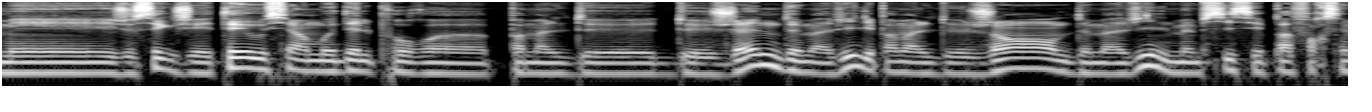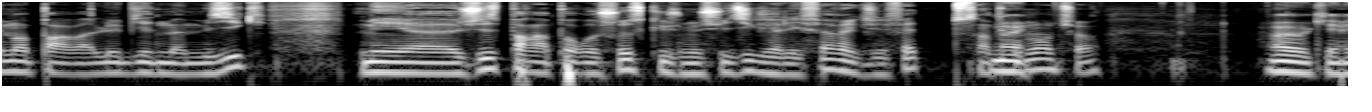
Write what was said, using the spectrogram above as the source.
mais je sais que j'ai été aussi un modèle pour euh, pas mal de, de jeunes de ma ville et pas mal de gens de ma ville, même si c'est pas forcément par le biais de ma musique, mais euh, juste par rapport aux choses que je me suis dit que j'allais faire et que j'ai faites, tout simplement, tu vois. Ouais, ok.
